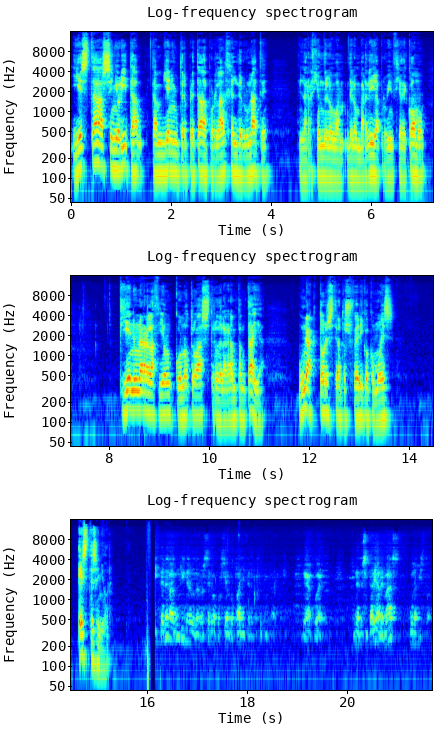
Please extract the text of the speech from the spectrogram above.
Y esta señorita, también interpretada por el Ángel de Brunate, en la región de, Lom de Lombardía, provincia de Como, tiene una relación con otro astro de la gran pantalla, un actor estratosférico como es este señor. Y tener algún dinero de reserva por si algo falla y tenemos que ocultarnos. De acuerdo. Necesitaré además una pistola.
